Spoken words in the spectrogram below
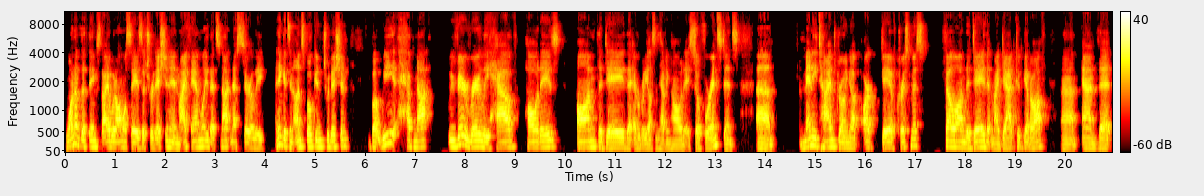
one of the things that i would almost say is a tradition in my family that's not necessarily i think it's an unspoken tradition but we have not we very rarely have holidays on the day that everybody else is having holidays. So for instance um, many times growing up, our day of Christmas fell on the day that my dad could get off um, and that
